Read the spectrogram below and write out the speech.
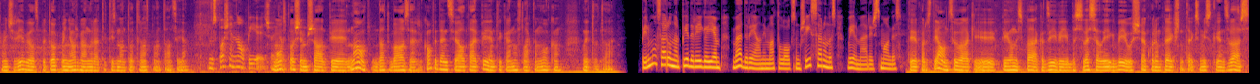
ka viņš ir iebildes pret to, ka viņa orgāni varētu tikt izmantot transplantācijā. Mums pašiem nav pieeja šai Mums datu. pašiem šāda pieeja nav. Datu bāze ir konfidenciāla, tā ir pieejama tikai noslēgtam lokam lietotājai. Pirmo sarunu ar piederīgajiem veda reanimatologs, un šīs sarunas vienmēr ir smagas. Tie ir parasti jauni cilvēki, pilni spēka, dzīvības, veselīgi bijuši, ja kuram pēkšņi teiksim, izskrien zvērs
